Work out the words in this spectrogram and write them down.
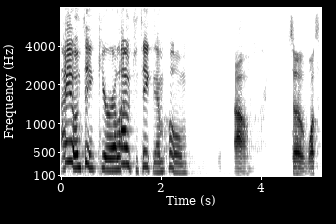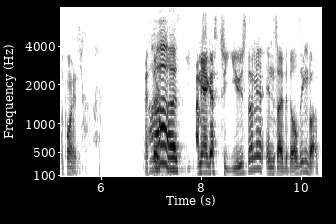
I don't think you're allowed to take them home. Oh. So what's the point? If they're, Ah. I mean, I guess to use them inside the building, but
